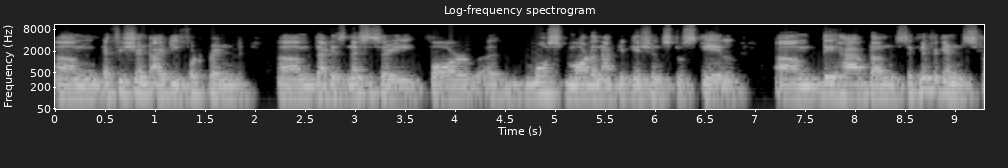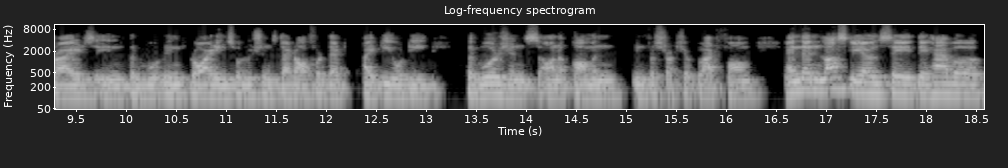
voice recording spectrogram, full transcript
um, efficient IT footprint um, that is necessary for uh, most modern applications to scale. Um, they have done significant strides in, in providing solutions that offer that IT-OT convergence on a common infrastructure platform. And then lastly, I will say they have a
